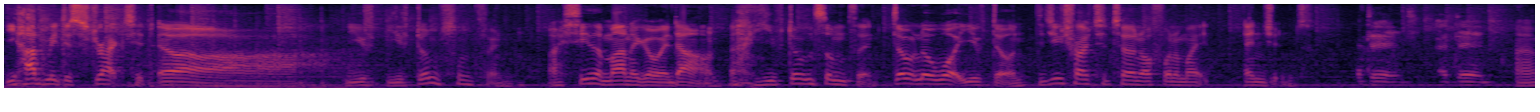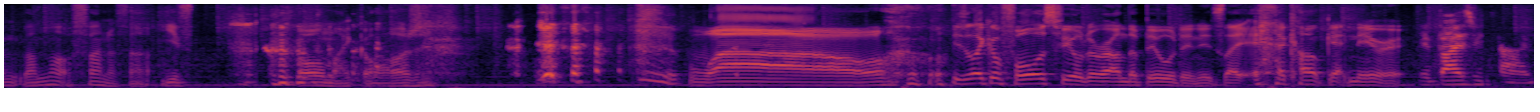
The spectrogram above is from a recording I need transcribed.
You had me distracted. Ah. You've you've done something. I see the mana going down. you've done something. Don't know what you've done. Did you try to turn off one of my engines? I did. I did. Um, I'm not a fan of that. You've. oh my god. wow. It's like a force field around the building. It's like I can't get near it. It buys me time.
